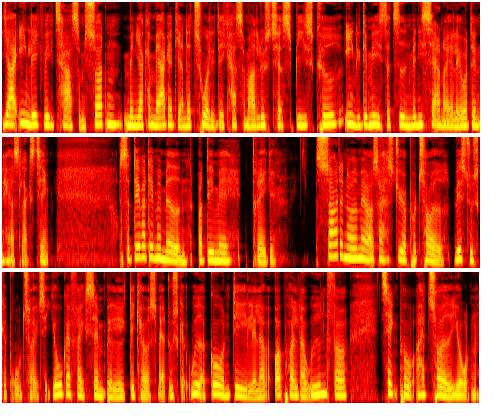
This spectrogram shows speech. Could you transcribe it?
Jeg er egentlig ikke vegetar som sådan, men jeg kan mærke, at jeg naturligt ikke har så meget lyst til at spise kød, egentlig det meste af tiden, men især når jeg laver den her slags ting. Så det var det med maden og det med drikke. Så er det noget med også at have styr på tøjet. Hvis du skal bruge tøj til yoga for eksempel, det kan også være, at du skal ud og gå en del eller opholde dig udenfor. Tænk på at have tøjet i orden.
